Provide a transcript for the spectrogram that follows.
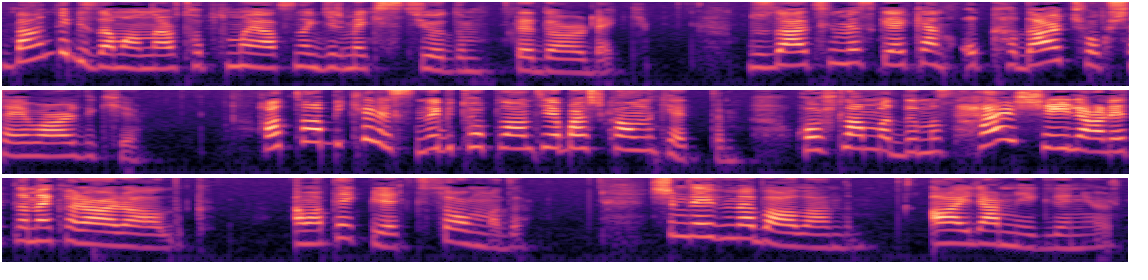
Ben de bir zamanlar toplum hayatına girmek istiyordum dedi ördek. Düzeltilmesi gereken o kadar çok şey vardı ki. Hatta bir keresinde bir toplantıya başkanlık ettim. Hoşlanmadığımız her şeyi lanetleme kararı aldık. Ama pek bir etkisi olmadı. Şimdi evime bağlandım. Ailemle ilgileniyorum.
